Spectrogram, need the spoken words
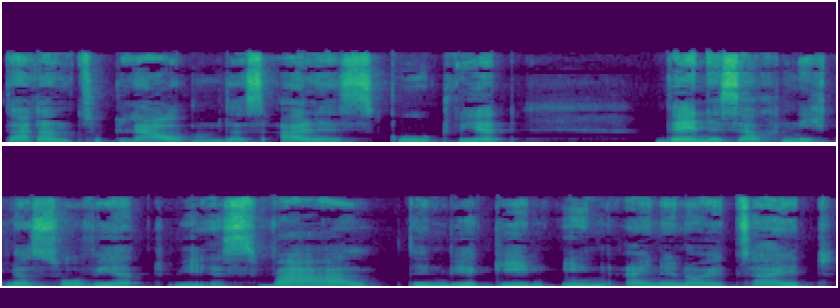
daran zu glauben, dass alles gut wird, wenn es auch nicht mehr so wird, wie es war, denn wir gehen in eine neue Zeit.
